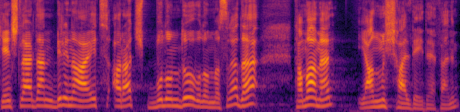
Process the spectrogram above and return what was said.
gençlerden birine ait araç bulunduğu bulunmasına da tamamen yanmış haldeydi efendim.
